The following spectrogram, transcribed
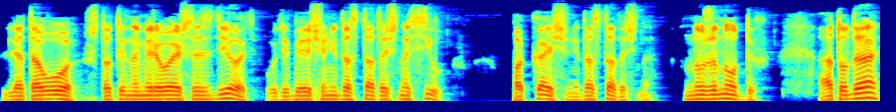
«Для того, что ты намереваешься сделать, у тебя еще недостаточно сил. Пока еще недостаточно. Нужен отдых. А туда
